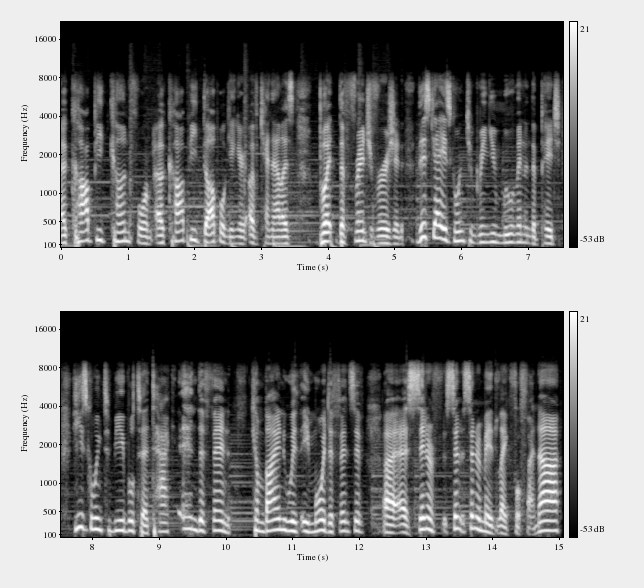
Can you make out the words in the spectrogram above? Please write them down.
a copy conform, a copy doppelganger of Canales, but the French version. This guy is going to bring you movement in the pitch. He's going to be able to attack and defend, combined with a more defensive uh, center, center, center mid like Fofana,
